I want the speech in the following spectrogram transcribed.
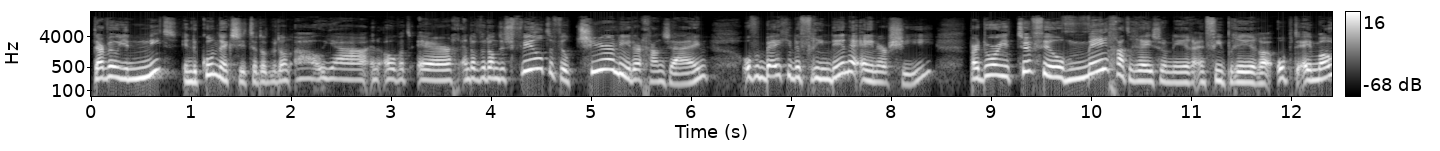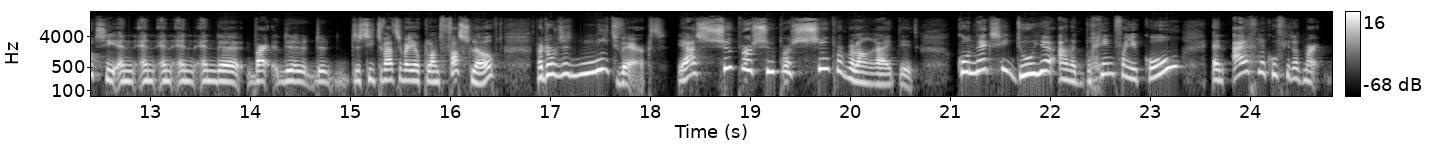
Daar wil je niet in de connectie zitten dat we dan, oh ja, en oh wat erg. En dat we dan dus veel te veel cheerleader gaan zijn. Of een beetje de vriendinnen-energie. Waardoor je te veel mee gaat resoneren en vibreren op de emotie en, en, en, en, en de, waar, de, de, de situatie waar jouw klant vastloopt. Waardoor het niet werkt. Ja, super, super, super belangrijk dit. Connectie doe je aan het begin van je call. En eigenlijk hoef je dat maar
